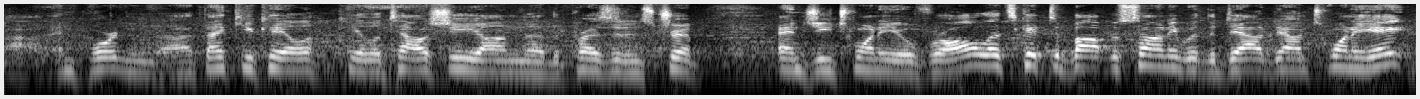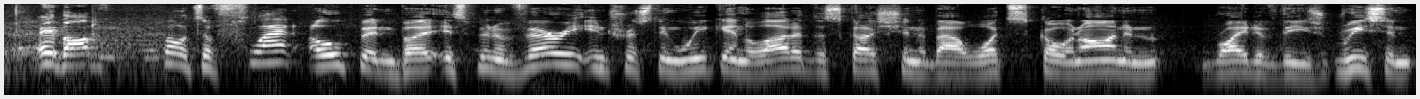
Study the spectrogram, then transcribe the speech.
Uh, important. Uh, thank you, Kayla. Kayla Tausche on uh, the president's trip and G20 overall. Let's get to Bob Pisani with the Dow down 28. Hey, Bob. Well, it's a flat open, but it's been a very interesting weekend. A lot of discussion about what's going on in light of these recent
